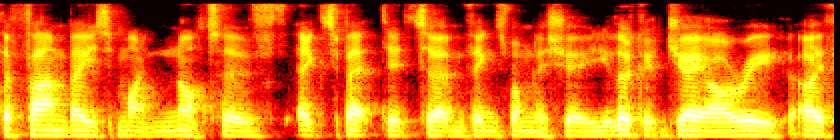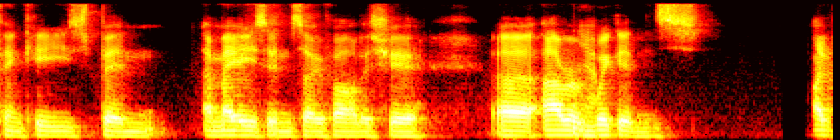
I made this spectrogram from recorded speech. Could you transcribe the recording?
the fan base might not have expected certain things from this year. You look at JRE, I think he's been amazing so far this year. Uh, Aaron Yeah. Wiggins, I,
